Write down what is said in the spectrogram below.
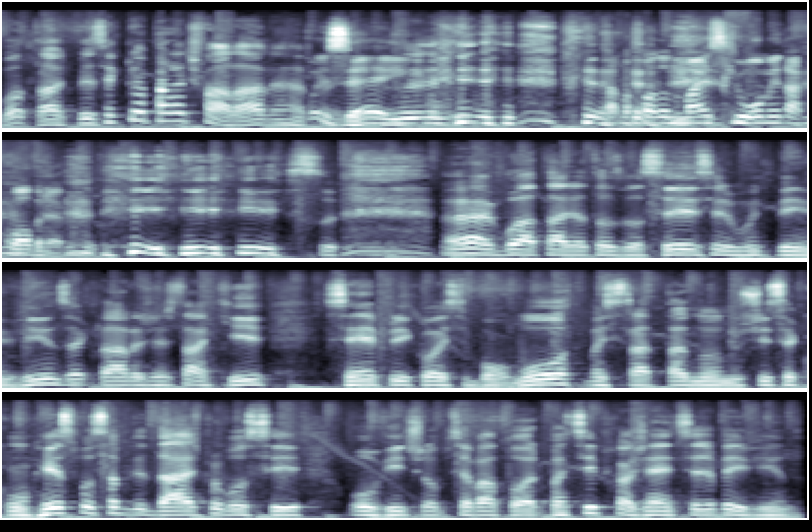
Boa tarde. Pensei que tu ia parar de falar, né, rapaz? Pois é, hein? Tava falando mais que o homem da cobra. Isso. Ai, boa tarde a todos vocês, sejam muito bem-vindos. É claro, a gente está aqui sempre com esse bom humor, mas tratando a notícia com responsabilidade para você, ouvinte do Observatório. Participe com a gente, seja bem-vindo.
